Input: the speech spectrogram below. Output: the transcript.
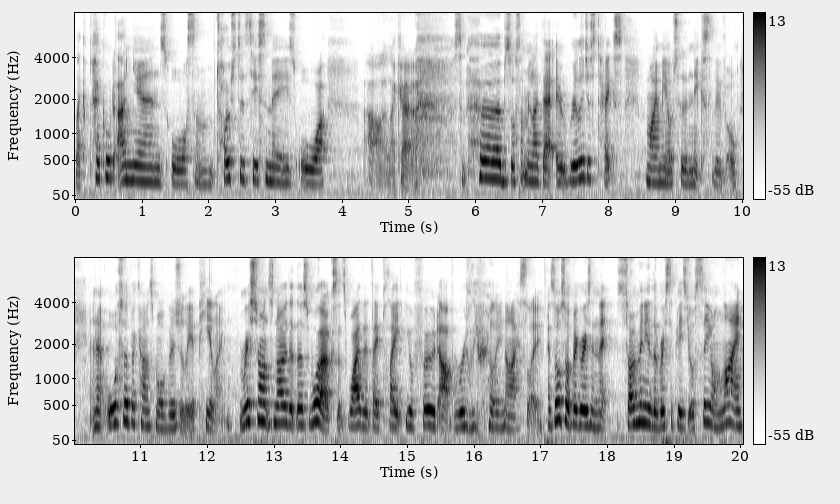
like pickled onions or some toasted sesames or uh, like a some herbs or something like that, it really just takes my meal to the next level. And it also becomes more visually appealing. Restaurants know that this works. It's why that they plate your food up really, really nicely. It's also a big reason that so many of the recipes you'll see online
